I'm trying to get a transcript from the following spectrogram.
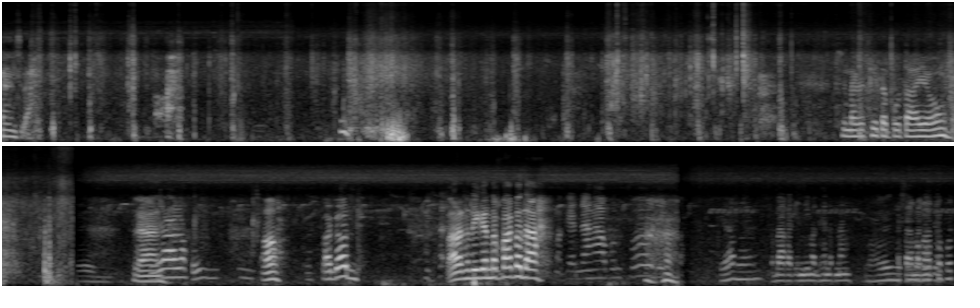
Ayan sila. Ah. So nakakita po tayong Yan. Lalaki. Oh, pagod. Parang hindi ka napagod ah. Magandang hapon po. Kaya nga. Bakit hindi maghanap ng Kasama sa dito. makatapot.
